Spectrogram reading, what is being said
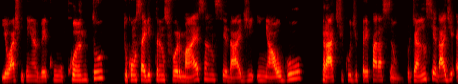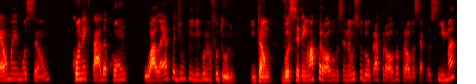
E eu acho que tem a ver com o quanto tu consegue transformar essa ansiedade em algo prático de preparação, porque a ansiedade é uma emoção conectada com o alerta de um perigo no futuro. Então, você tem uma prova, você não estudou para a prova, a prova se aproxima,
